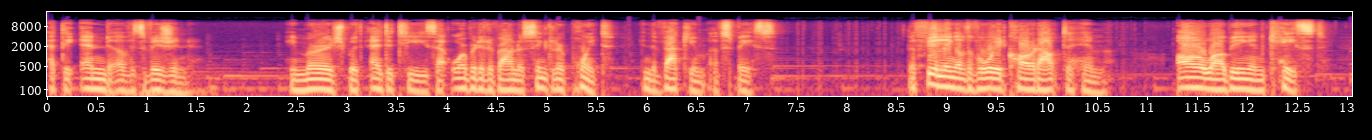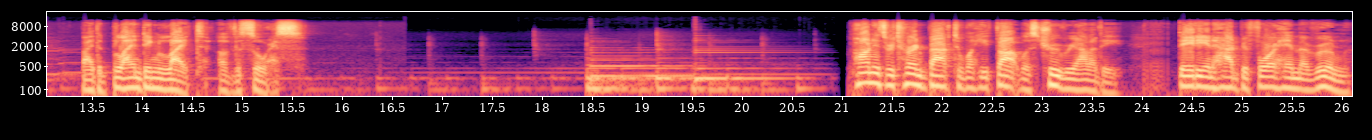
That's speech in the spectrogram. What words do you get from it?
At the end of his vision, he merged with entities that orbited around a singular point in the vacuum of space. The feeling of the void called out to him, all while being encased by the blinding light of the source. Upon his return back to what he thought was true reality, Thadian had before him a rune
